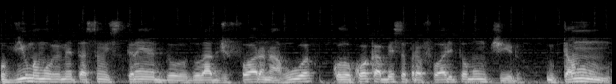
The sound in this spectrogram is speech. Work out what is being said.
ouviu uma movimentação estranha do, do lado de fora, na rua, colocou a cabeça para fora e tomou um tiro. Então,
